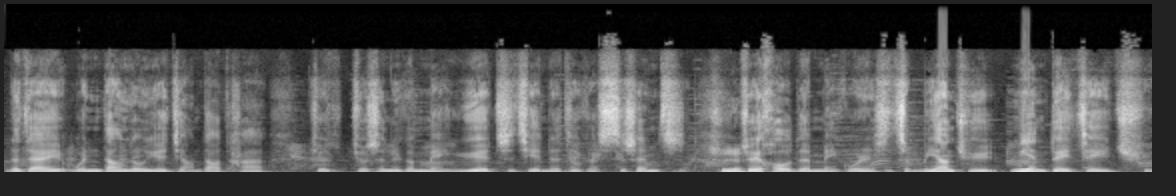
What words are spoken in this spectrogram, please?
那在文当中也讲到他，就就是那个美越之间的这个私生子，是最后的美国人是怎么样去面对这一群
